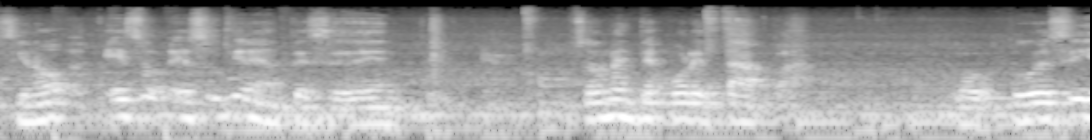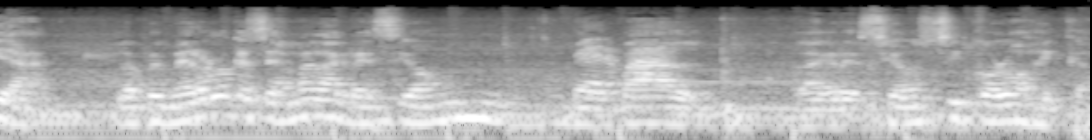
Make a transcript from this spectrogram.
sino eso, eso tiene antecedentes, solamente es por etapa. Como tú decías, lo primero es lo que se llama la agresión verbal, verbal. la agresión psicológica,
